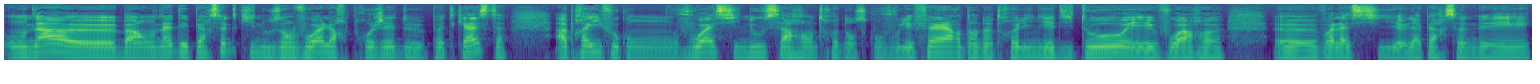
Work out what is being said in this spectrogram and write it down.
On a, euh, bah, on a des personnes qui nous envoient leur projet de podcast. Après, il faut qu'on voit si nous, ça rentre dans ce qu'on voulait faire, dans notre ligne édito, et voir, euh, euh, voilà, si la personne est,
